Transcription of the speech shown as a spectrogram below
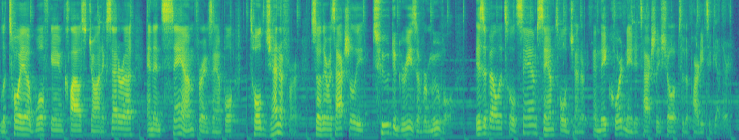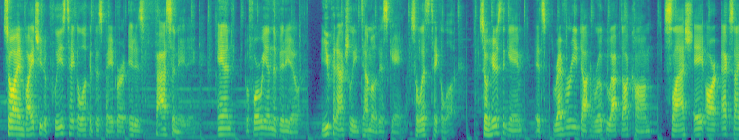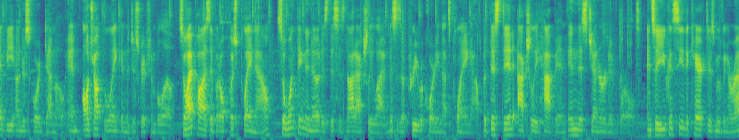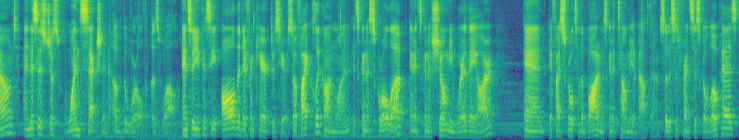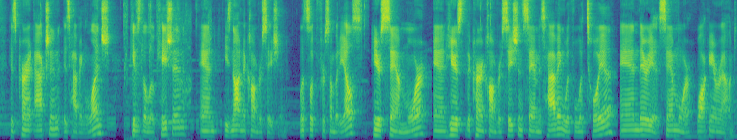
Latoya, Wolfgang, Klaus, John, etc. And then Sam, for example, told Jennifer. So there was actually two degrees of removal. Isabella told Sam, Sam told Jennifer, and they coordinated to actually show up to the party together. So I invite you to please take a look at this paper. It is fascinating. And before we end the video, you can actually demo this game. So let's take a look. So here's the game. It's reverie.herokuapp.com slash ARXIV underscore demo. And I'll drop the link in the description below. So I paused it, but I'll push play now. So one thing to note is this is not actually live. This is a pre-recording that's playing out, but this did actually happen in this generative world. And so you can see the characters moving around, and this is just one section of the world as well. And so you can see all the different characters here. So if I click on one, it's gonna scroll up and it's gonna show me where they are. And if I scroll to the bottom, it's gonna tell me about them. So this is Francisco Lopez. His current action is having lunch, gives the location, and he's not in a conversation. Let's look for somebody else. Here's Sam Moore, and here's the current conversation Sam is having with Latoya. And there he is, Sam Moore, walking around.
